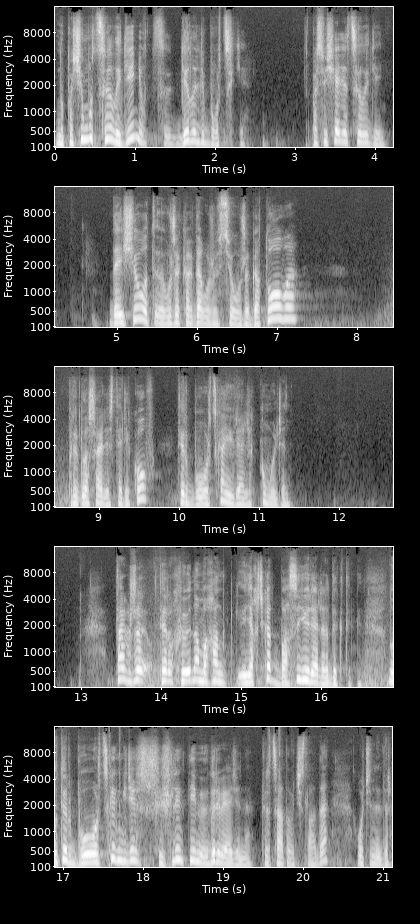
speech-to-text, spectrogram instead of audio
ну почему целый день вот делали борцики? Посвящали целый день. Да еще вот э, уже, когда уже все уже готово, приглашали стариков, тер борцка юрялик кумульжен. Также тер хөөна махан яхчкат басы юрялик дыктык. Но тер борцка где шишлик тем өдір вяжена 30 числа, да? Очень өдір.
